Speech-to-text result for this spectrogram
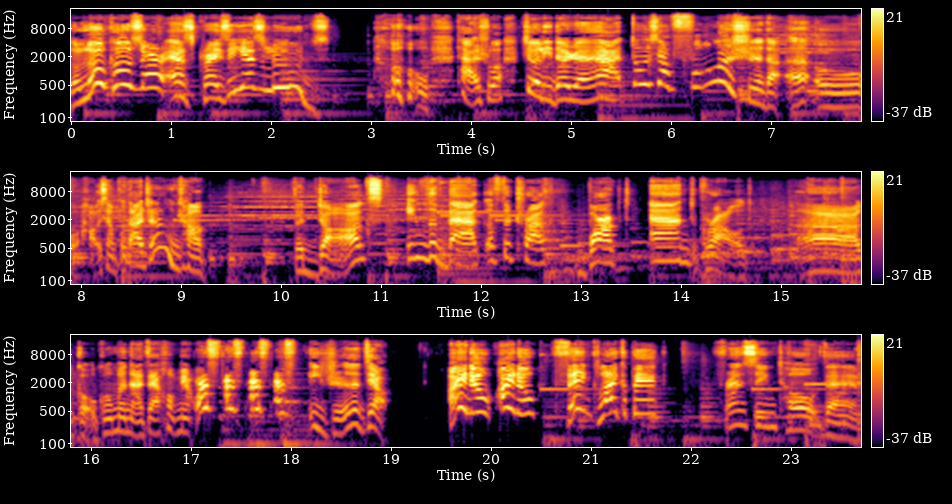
The locals are as crazy as loons. 哦，他说这里的人啊，都像疯了似的。呃哦，好像不大正常。The dogs in the back of the truck barked and growled. 啊，狗狗们呢在后面，一直的叫。 I know, I know. Think like a pig. Francine told them.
